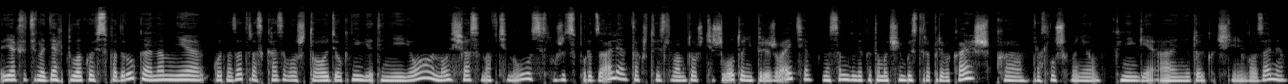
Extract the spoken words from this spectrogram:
Я, кстати, на днях пила кофе с подругой, она мне год назад рассказывала, что аудиокниги — это не ее, но сейчас она втянулась и служит в спортзале, так что если вам тоже тяжело, то не переживайте. На самом деле к этому очень быстро привыкаешь, к прослушиванию книги, а не только чтению глазами.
